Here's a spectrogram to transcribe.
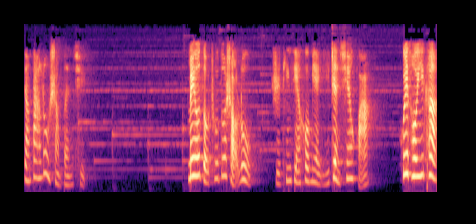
向大路上奔去，没有走出多少路，只听见后面一阵喧哗。回头一看，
